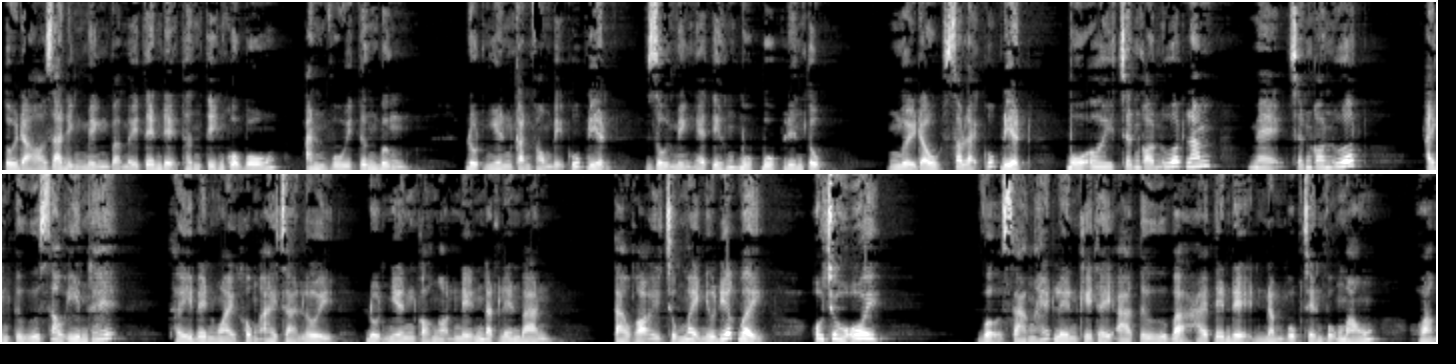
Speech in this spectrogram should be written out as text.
Tối đó gia đình mình và mấy tên đệ thân tín của bố ăn vui tưng bừng. Đột nhiên căn phòng bị cúp điện, rồi mình nghe tiếng bụp bụp liên tục. Người đâu sao lại cúp điện? Bố ơi, chân con ướt lắm. Mẹ, chân con ướt. Anh Tứ sao im thế? Thấy bên ngoài không ai trả lời, đột nhiên có ngọn nến đặt lên bàn. Tao gọi chúng mày như điếc vậy. Ôi trời ơi! Vợ Sang hét lên khi thấy A Tứ và hai tên đệ nằm gục trên vũng máu. Hoàng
